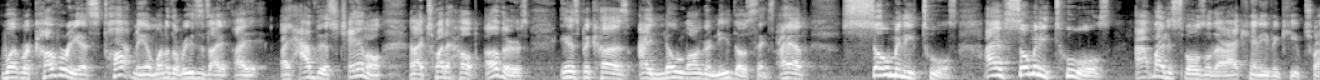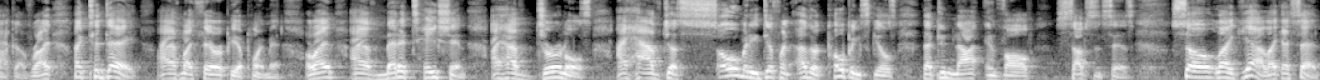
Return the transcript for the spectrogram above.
what recovery has taught me, and one of the reasons I, I, I, have this channel and I try to help others is because I no longer need those things. I have so many tools. I have so many tools at my disposal that I can't even keep track of, right? Like today, I have my therapy appointment, all right? I have meditation, I have journals, I have just so many different other coping skills that do not involve substances. So like, yeah, like I said,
